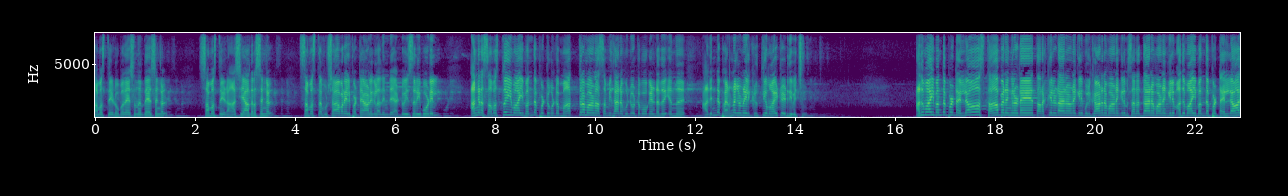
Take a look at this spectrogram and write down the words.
സമസ്തയുടെ ഉപദേശ നിർദ്ദേശങ്ങൾ സമസ്തയുടെ ആശയാദർശങ്ങൾ സമസ്ത മുഷാവറയിൽപ്പെട്ട ആളുകൾ അതിന്റെ അഡ്വൈസറി ബോർഡിൽ അങ്ങനെ സമസ്തയുമായി ബന്ധപ്പെട്ടുകൊണ്ട് മാത്രമാണ് ആ സംവിധാനം മുന്നോട്ട് പോകേണ്ടത് എന്ന് അതിന്റെ ഭരണഘടനയിൽ കൃത്യമായിട്ട് എഴുതി വെച്ചു. അതുമായി ബന്ധപ്പെട്ട എല്ലാ സ്ഥാപനങ്ങളുടെ തറക്കിലിടാനാണെങ്കിലും ഉദ്ഘാടനമാണെങ്കിലും സന്നദ്ധാനമാണെങ്കിലും അതുമായി ബന്ധപ്പെട്ട എല്ലാ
